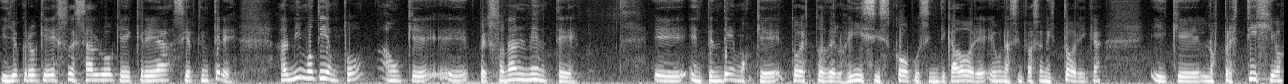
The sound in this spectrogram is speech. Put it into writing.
Y yo creo que eso es algo que crea cierto interés. Al mismo tiempo, aunque eh, personalmente eh, entendemos que todo esto de los ISIS, Scopus, indicadores, es una situación histórica, y que los prestigios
